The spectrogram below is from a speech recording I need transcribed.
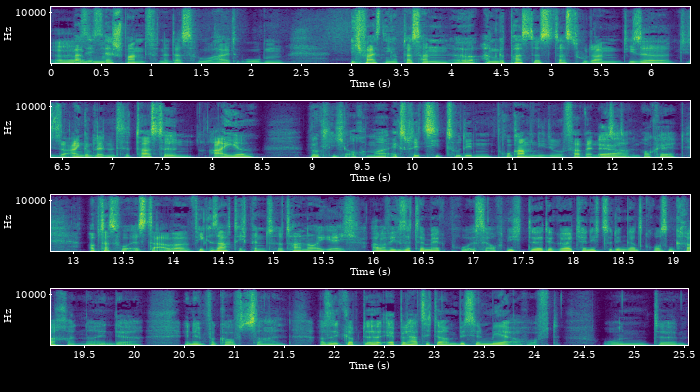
Ähm, was ich ähm, sehr spannend finde, dass du halt oben ich weiß nicht, ob das dann äh, angepasst ist, dass du dann diese, diese eingeblendete Tastenreihe wirklich auch immer explizit zu den Programmen, die du verwendest. Ja, okay. Ob das so ist. Aber wie gesagt, ich bin total neugierig. Aber wie gesagt, der Mac Pro ist ja auch nicht, äh, der gehört ja nicht zu den ganz großen Krachern ne, in, der, in den Verkaufszahlen. Also ich glaube, äh, Apple hat sich da ein bisschen mehr erhofft. Und ähm,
